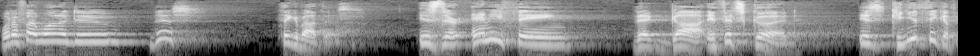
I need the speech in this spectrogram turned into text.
What if I want to do this? Think about this. Is there anything that God, if it's good, is, can you think of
